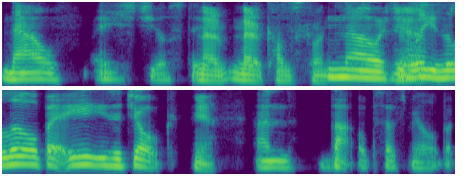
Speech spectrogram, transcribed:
Now it's just No, no consequences. No, it's yeah. a, he's a little bit. He's a joke. Yeah. and that upsets me a little bit.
